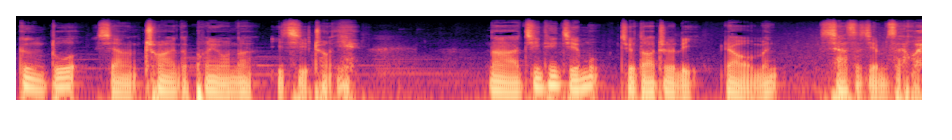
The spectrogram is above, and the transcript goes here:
更多想创业的朋友呢一起创业。那今天节目就到这里，让我们下次节目再会。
